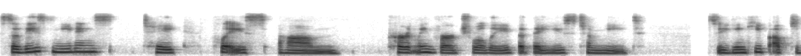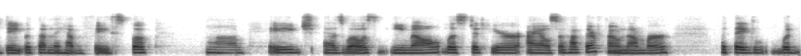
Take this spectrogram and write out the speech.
So these meetings take place um, currently virtually, but they used to meet. So you can keep up to date with them. They have a Facebook um, page as well as an email listed here. I also have their phone number, but they would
